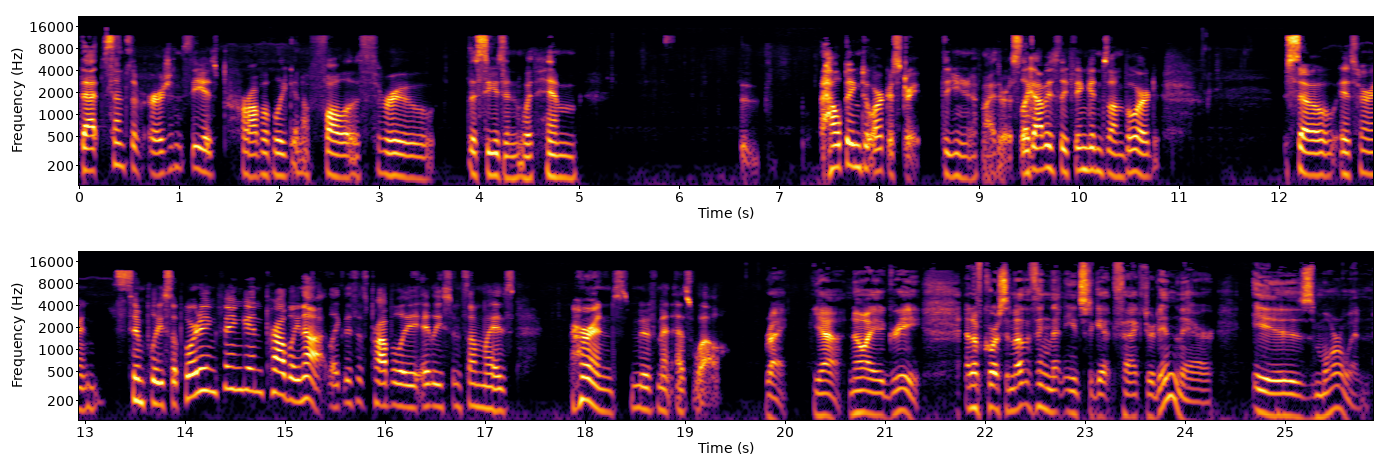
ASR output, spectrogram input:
that sense of urgency is probably going to follow through the season with him uh, helping to orchestrate the Union of Maedhros. Like obviously Fingon's on board. So is Hurin simply supporting Fingon? Probably not. Like this is probably, at least in some ways, Hurin's movement as well. Right. Yeah. No, I agree. And of course, another thing that needs to get factored in there is Morwen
